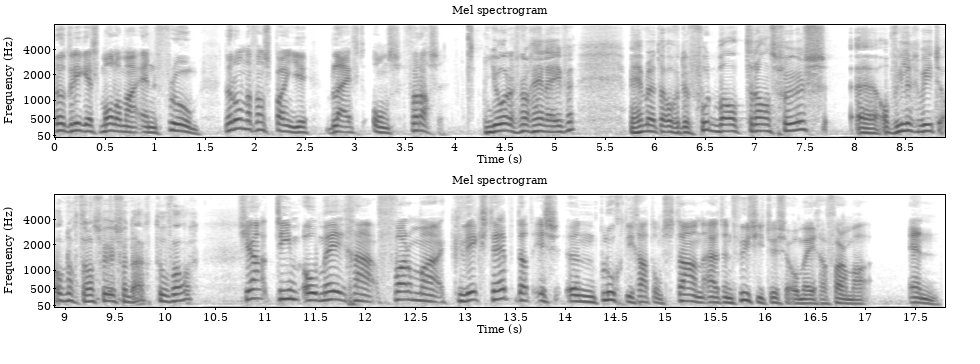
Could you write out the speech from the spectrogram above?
Rodriguez Mollema en Froome. De Ronde van Spanje blijft ons verrassen. Joris, nog heel even. We hebben het over de voetbaltransfers. Uh, op wielengebied ook nog transfers vandaag, toevallig? Tja, Team Omega Pharma Quickstep. Dat is een ploeg die gaat ontstaan uit een fusie tussen Omega Pharma en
